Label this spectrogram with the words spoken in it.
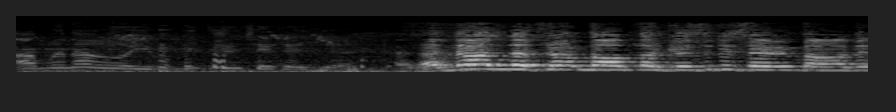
Amına koyayım. Video çekeceğim. Sen ne anlatıyorsun be abla gözünü seveyim be abi.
